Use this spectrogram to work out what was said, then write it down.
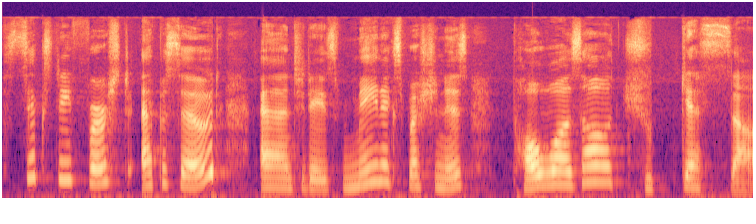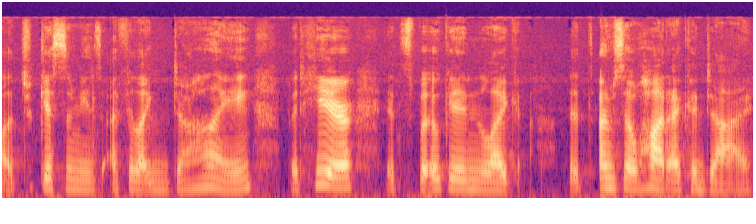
61st episode and today's main expression is 더워서 죽겠어. 죽겠어 means I feel like dying, but here it's spoken like I'm so hot I could die.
